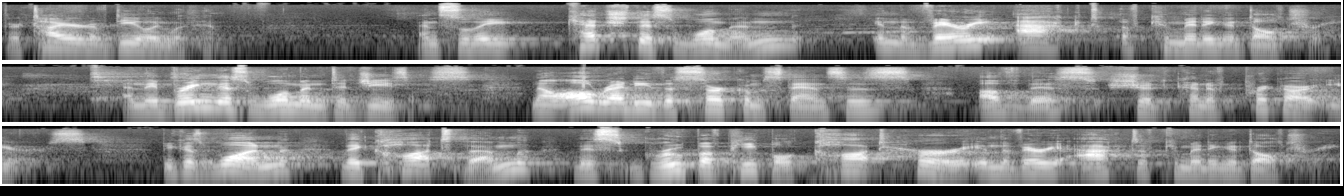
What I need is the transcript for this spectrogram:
They're tired of dealing with him. And so they catch this woman in the very act of committing adultery. And they bring this woman to Jesus. Now, already the circumstances of this should kind of prick our ears. Because one, they caught them, this group of people caught her in the very act of committing adultery.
